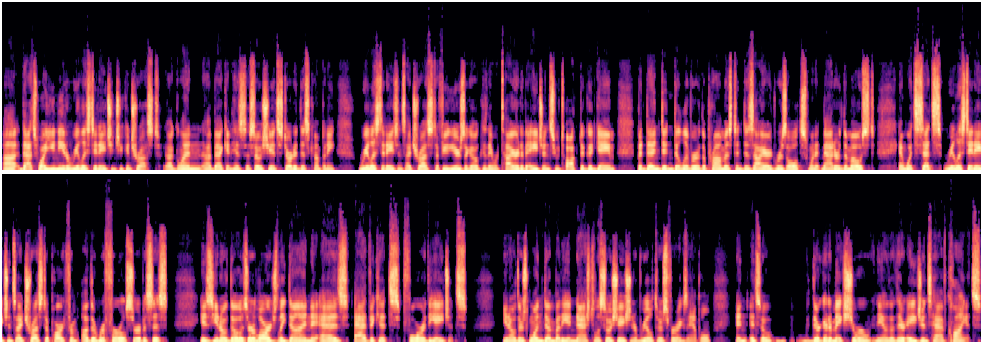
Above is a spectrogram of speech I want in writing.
Uh, that's why you need a real estate agent you can trust. Uh, Glenn uh, Beck and his associates started this company, Real Estate Agents I Trust, a few years ago because they were tired of agents who talked a good game but then didn't deliver the promised and desired results when it mattered the most. And what sets Real Estate Agents I Trust apart from other referral services is, you know, those are largely done as advocates for the agents. You know, there's one done by the National Association of Realtors, for example, and and so they're going to make sure you know that their agents have clients.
